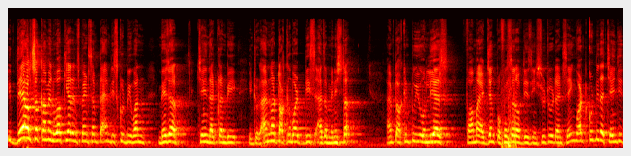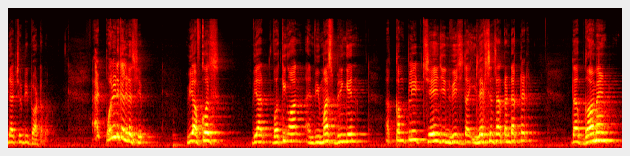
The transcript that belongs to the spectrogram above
If they also come and work here and spend some time, this could be one major change that can be introduced. I'm not talking about this as a minister. I'm talking to you only as former adjunct professor of this institute and saying what could be the changes that should be brought about. At political leadership, we of course we are working on and we must bring in a complete change in which the elections are conducted. The government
